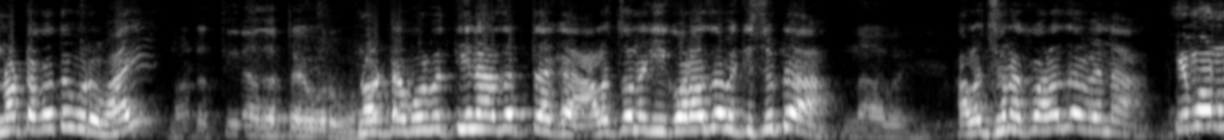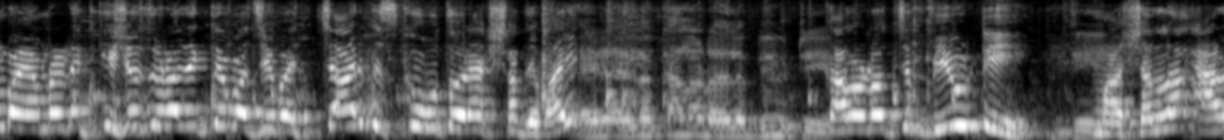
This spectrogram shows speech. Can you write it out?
নটটা কত পড়বে ভাই? নটা পড়ব। নটটা পড়বে তিন হাজার টাকা। আলোচনা কি করা যাবে কিছুটা? না ভাই। আলোচনা করা যাবে না। ইমন ভাই আমরা একটা কিসের জোড়া দেখতে পাচ্ছি ভাই? চার পিস কবুতর একসাথে ভাই। কালোটা হলো বিউটি কালোটা হচ্ছে বিউটি। মার্শাল্লাহ আর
